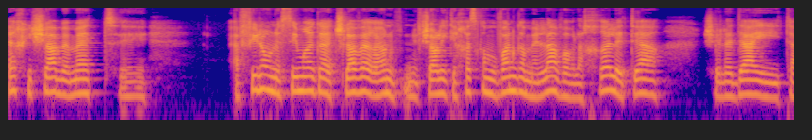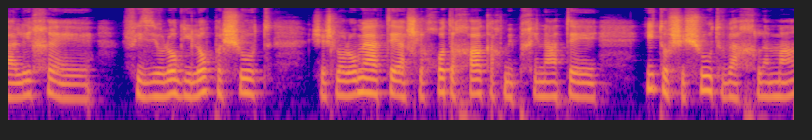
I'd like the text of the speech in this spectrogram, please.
איך אישה באמת, אה, אפילו נשים רגע את שלב ההיריון, אפשר להתייחס כמובן גם אליו, אבל אחרי לידה, שלידה היא תהליך אה, פיזיולוגי לא פשוט, שיש לו לא מעט השלכות אחר כך מבחינת התאוששות והחלמה,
